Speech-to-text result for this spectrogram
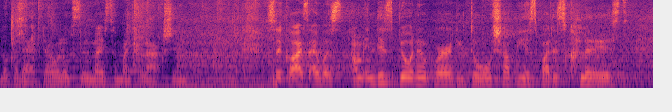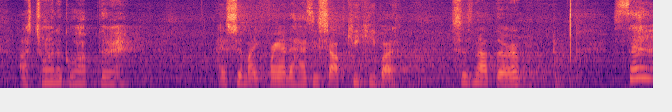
Look at that. That will look so nice in my collection. So guys, I was I'm in this building where the doll shop is, but it's closed. I was trying to go up there and show my friend that has the shop Kiki, but she's not there. So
